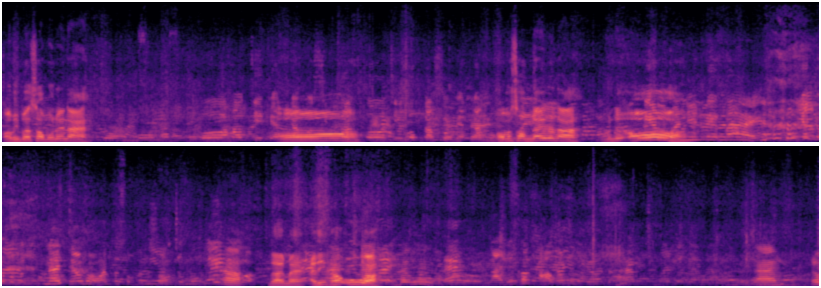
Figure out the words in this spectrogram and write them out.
อ๋อมีผสมกันด้วยนะโอ้เขาจีบแบบอ๋อโอ้จีบพวกกำแบบแบบอ๋อผสมได้ด้วยนะมันนี่อ๋อเปรี้ยวมันนิดด้วยก็ได้ ได้แม่บอกว่าผสมกันสองชั่วโมงอะได้ไหมอันนี้ข้าวอู้อะงานนี้เขาขาวกันตามเรา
